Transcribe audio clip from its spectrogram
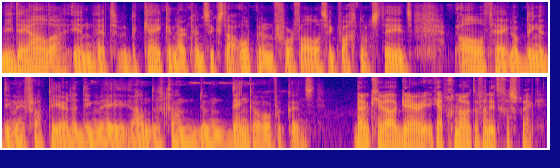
idealen in het bekijken naar kunst. Ik sta open voor alles. Ik wacht nog steeds altijd op dingen die mij frappeerden, die mij anders gaan doen denken over kunst. Dankjewel, Gary. Ik heb genoten van dit gesprek.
